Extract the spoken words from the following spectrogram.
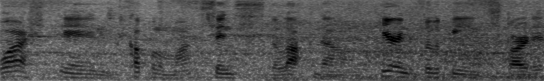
washed in a couple of months since the lockdown here in the Philippines started.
